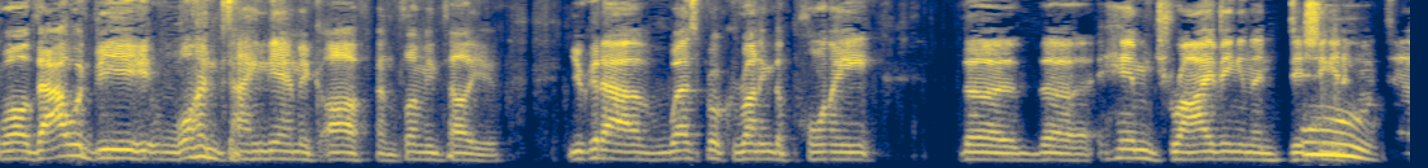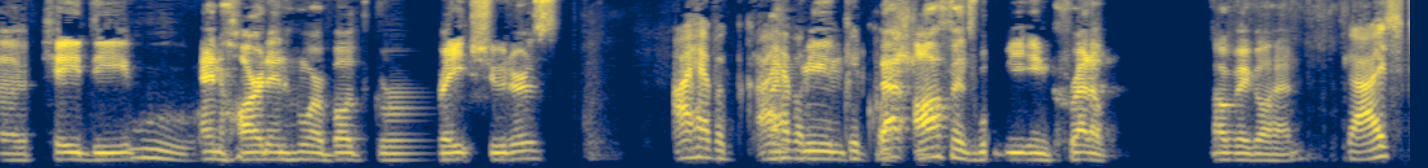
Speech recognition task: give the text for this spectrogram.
Well, that would be one dynamic offense. Let me tell you, you could have Westbrook running the point, the the him driving and then dishing Ooh. it to KD Ooh. and Harden, who are both great shooters. I have a I have a mean, good that offense would be incredible. Okay, go ahead. guys.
